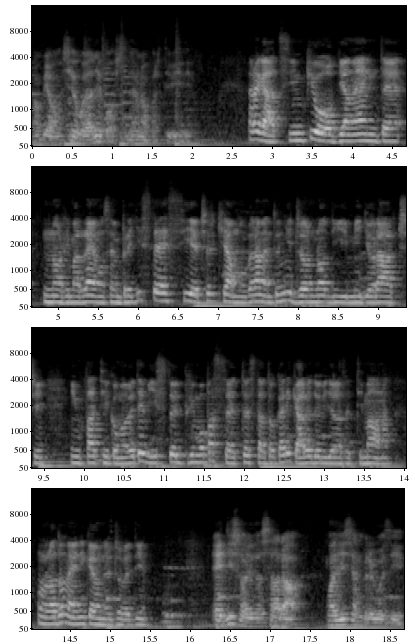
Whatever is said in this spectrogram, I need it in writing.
abbiamo sia quella dei post che una parte video. Ragazzi, in più ovviamente non rimarremo sempre gli stessi e cerchiamo veramente ogni giorno di migliorarci. Infatti, come avete visto, il primo passetto è stato caricare due video alla settimana, uno la domenica e uno il giovedì. E di solito sarà quasi sempre così.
